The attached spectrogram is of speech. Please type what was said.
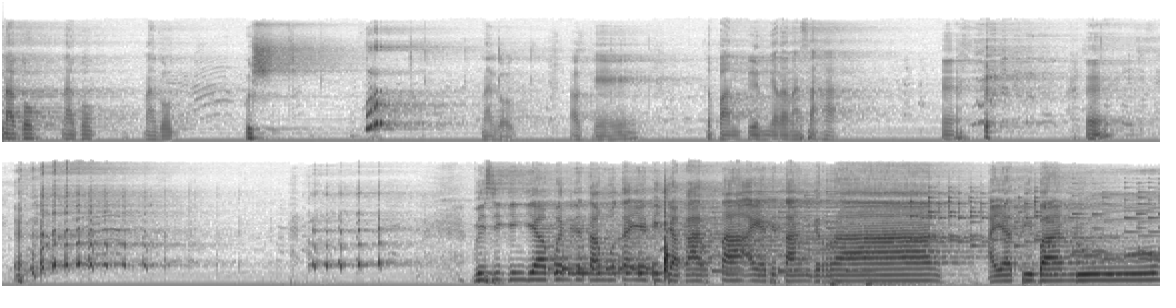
nagog nagog nagog. Hush. Nagog. Oke tepangkeun ngaranna saha Eh. Eh. Bisiking giapun di tamu teh aya di Jakarta, aya di Tangerang, aya di Bandung.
